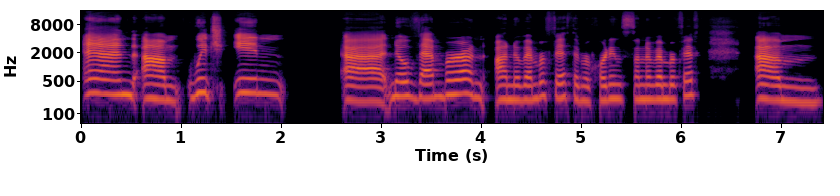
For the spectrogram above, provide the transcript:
And um which in uh November on on November 5th, I'm recording this on November 5th. Um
